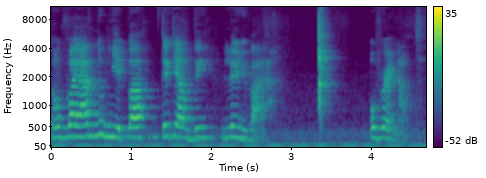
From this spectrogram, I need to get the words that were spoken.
Donc voilà, n'oubliez pas de garder l'œil ouvert. Over and out.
